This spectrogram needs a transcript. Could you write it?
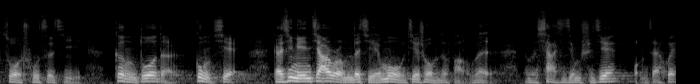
做出自己更多的贡献。感谢您加入我们的节目，接受我们的访问。那么下期节目时间我们再会。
